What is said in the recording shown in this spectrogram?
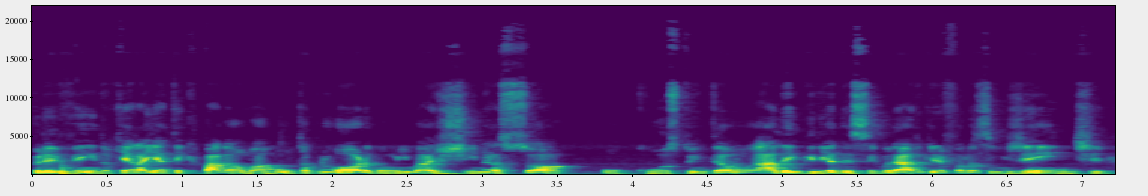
prevendo que ela ia ter que pagar uma multa para o órgão. Imagina só o custo, então, a alegria desse segurado, que ele falou assim, gente,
